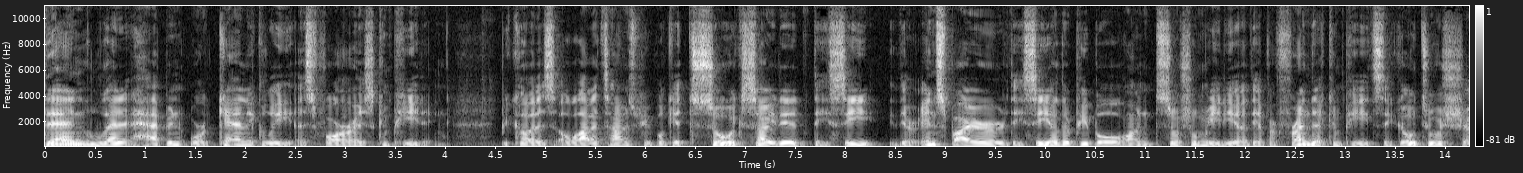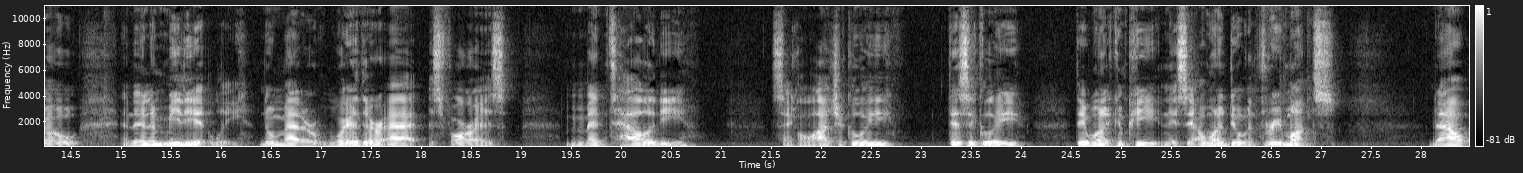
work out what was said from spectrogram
then let it happen organically as far as competing because a lot of times people get so excited they see they're inspired they see other people on social media they have a friend that competes they go to a show and then immediately no matter where they're at as far as mentality psychologically physically they want to compete and they say i want to do it in three months now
